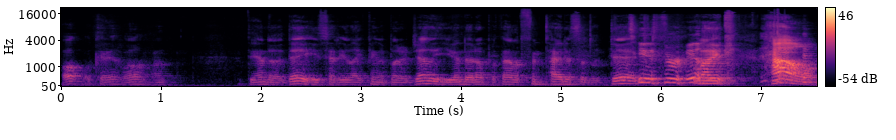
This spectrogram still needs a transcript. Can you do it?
oh, okay, well, the end of the day, he said he liked peanut butter jelly. You ended up with elephantitis of the dick. Dude, for real. Like, how?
